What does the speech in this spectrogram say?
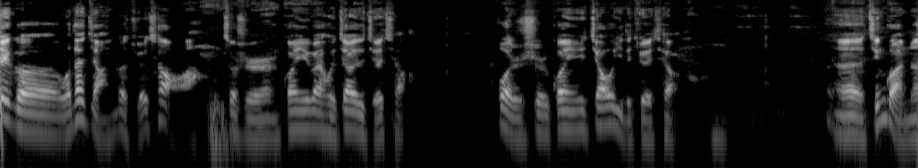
这个我再讲一个诀窍啊，就是关于外汇交易的诀窍，或者是关于交易的诀窍。呃，尽管呢，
